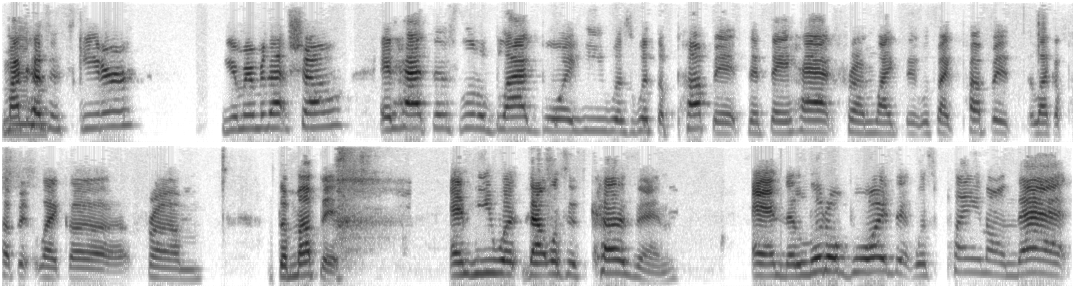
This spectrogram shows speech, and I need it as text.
My Mhm. cousin Skeeter. You remember that show? It had this little black boy. He was with a puppet that they had from like it was like puppet, like a puppet, like uh from the Muppets, and he was that was his cousin, and the little boy that was playing on that.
